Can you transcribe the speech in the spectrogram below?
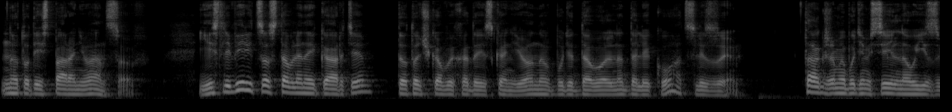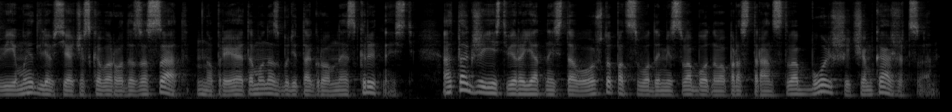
Но тут есть пара нюансов. Если верить составленной карте, то точка выхода из каньонов будет довольно далеко от слезы. Также мы будем сильно уязвимы для всяческого рода засад, но при этом у нас будет огромная скрытность. А также есть вероятность того, что под сводами свободного пространства больше, чем кажется.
